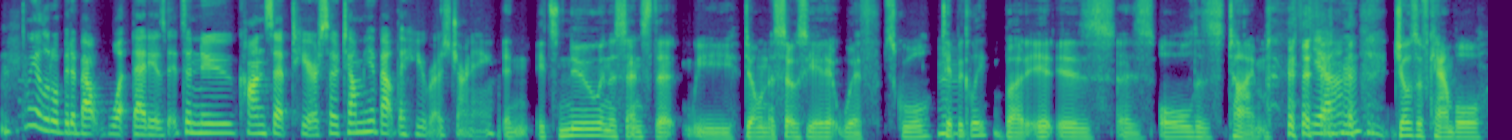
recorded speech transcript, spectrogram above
to me a little bit about what that is. It's a new concept here. So tell me about the hero's journey. And it's new in the sense that we don't associate it with school Mhm. typically, but it is as old as time. Yeah. Mm-hmm. Joseph Campbell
